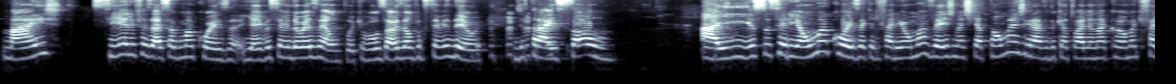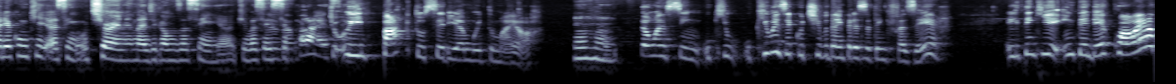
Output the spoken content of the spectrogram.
Mas, se ele fizesse alguma coisa, e aí você me deu o exemplo, que eu vou usar o exemplo que você me deu, de traição. Aí isso seria uma coisa que ele faria uma vez, mas que é tão mais grave do que a toalha na cama que faria com que, assim, o churn, né, digamos assim, que vocês Exatamente. separassem. O impacto seria muito maior. Uhum. Então, assim, o que, o que o executivo da empresa tem que fazer ele tem que entender qual é a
